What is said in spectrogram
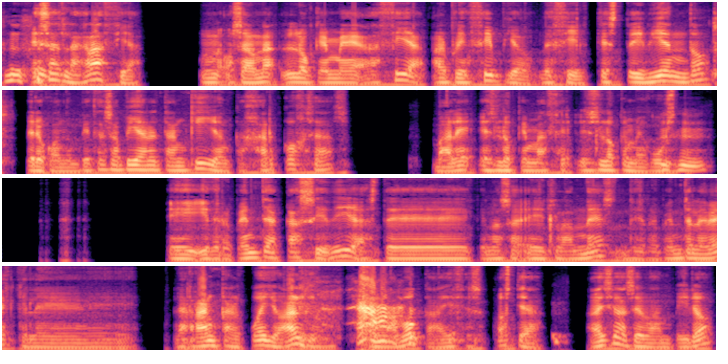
Esa es la gracia. O sea, una- lo que me hacía al principio decir que estoy viendo, pero cuando empiezas a pillar el tranquillo, a encajar cosas, ¿vale? Es lo que me hace, es lo que me gusta. Y, y de repente a casi día, este que no sé, irlandés, de repente le ves que le, le arranca el cuello a alguien con la boca. Y dices, hostia, a ver si va a ser vampiro.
